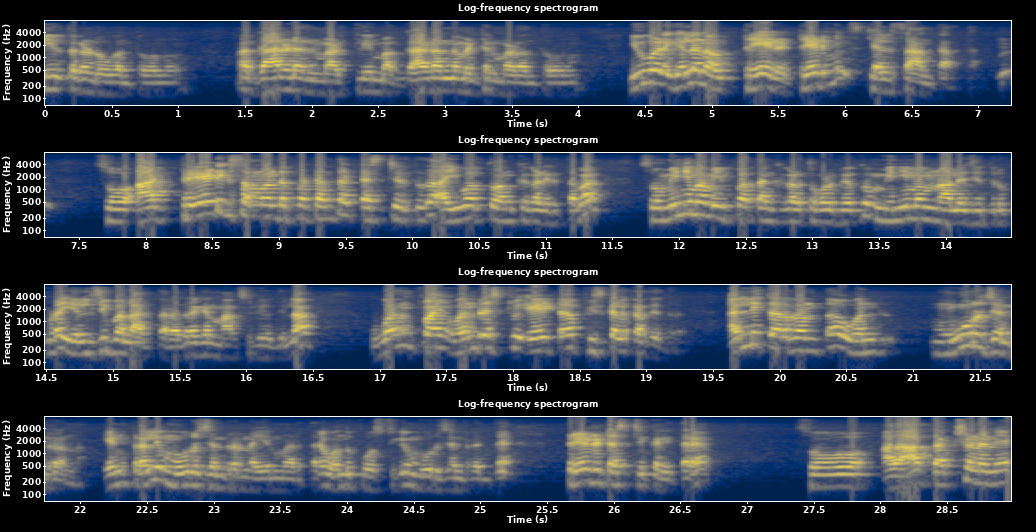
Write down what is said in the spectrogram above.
ನೀರ್ ತಗೊಂಡು ಹೋಗುವಂತವನು ಗಾರ್ಡನ್ ಮಾಡಿ ಕ್ಲೀನ್ ಗಾರ್ಡನ್ನ ಮೇಂಟೈನ್ ಮಾಡುವಂತವನು ಇವುಗಳಿಗೆಲ್ಲ ನಾವು ಟ್ರೇಡ್ ಟ್ರೇಡ್ ಮೀನ್ಸ್ ಕೆಲಸ ಅಂತ ಅರ್ಥ. ಸೊ ಆ ಟ್ರೇಡ್ಗೆ ಸಂಬಂಧಪಟ್ಟಂತ ಟೆಸ್ಟ್ ಇರ್ತದ. ಐವತ್ತು ಅಂಕಗಳಿರ್ತವ. ಸೊ ಮಿನಿಮಮ್ ಇಪ್ಪತ್ತು ಅಂಕಗಳು ತಗೊಳ್ಬೇಕು. ಮಿನಿಮಮ್ ನಾಲೆಜ್ ಇದ್ರು ಕೂಡ ಎಲಿಜಿಬಲ್ ಆಗ್ತಾರೆ. ಅದ್ರಾಗ ಮಾರ್ಕ್ಸ್ ಹಿಡಿಯೋದಿಲ್ಲ. ಒನ್ ಪಾಯಿಂಟ್ ಒನ್ ರೆಸ್ಟ್ ಏಟ್ ಫಿಸಿಕಲ್ ಕರೆದಿದ್ರು. ಅಲ್ಲಿ ಕರೆದಂತ ಒಂದ್ ಮೂರು ಜನರನ್ನ, ಎಂಟರಲ್ಲಿ ಮೂರು ಜನರನ್ನ ಏನ್ ಮಾಡ್ತಾರೆ? ಒಂದು ಪೋಸ್ಟ್ಗೆ ಮೂರು ಜನರಂತೆ ಟ್ರೇಡ್ ಟೆಸ್ಟ್ ಕರೀತಾರೆ. ಸೊ ಅದಾದ ತಕ್ಷಣನೇ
